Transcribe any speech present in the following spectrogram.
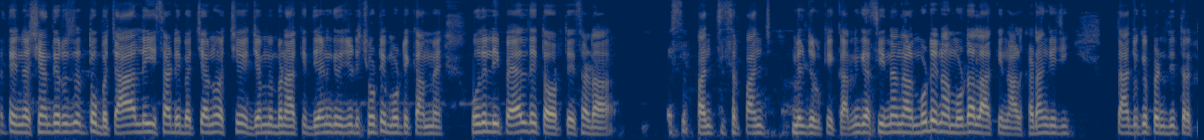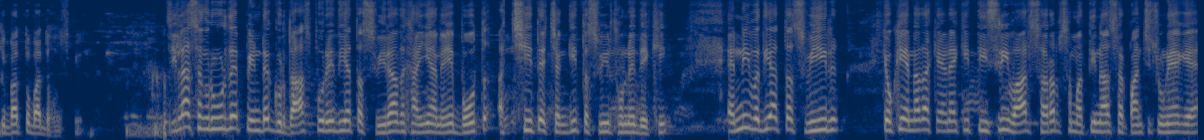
ਅਤੇ ਨਸ਼ਿਆਂ ਦੇ ਰੁਝ- ਤੋਂ ਬਚਾਅ ਲਈ ਸਾਡੇ ਬੱਚਿਆਂ ਨੂੰ ਅੱਛੇ ਜਿਮ ਬਣਾ ਕੇ ਦੇਣਗੇ, ਜਿਹੜੇ ਛੋਟੇ-ਮੋਟੇ ਕੰਮ ਹੈ, ਉਹਦੇ ਲਈ ਪਹਿਲ ਦੇ ਤੌਰ ਤੇ ਸਾਡਾ ਸਰਪੰਚ ਸਰਪੰਚ ਮਿਲ ਜੁਲ ਕੇ ਕਰਨਗੇ, ਅਸੀਂ ਇਹਨਾਂ ਨਾਲ ਮੋਢੇ ਨਾਲ ਮੋਢਾ ਲਾ ਕੇ ਨਾਲ ਖੜਾਂਗੇ ਜੀ, ਤਾਂ ਜੋ ਕਿ ਪਿੰਡ ਦੀ ਤਰੱਕੀ ਵੱਧ ਤੋਂ ਵੱਧ ਹੋ ਸਕੇ। ਜ਼ਿਲ੍ਹਾ ਸੰਗਰੂਰ ਦੇ ਪਿੰਡ ਗੁਰਦਾਸਪੁਰੇ ਦੀਆਂ ਤਸਵੀਰਾਂ ਦਿਖਾਈਆਂ ਨੇ, ਬਹੁਤ ਅੱਛੀ ਤੇ ਚੰਗੀ ਤਸਵੀਰ ਤੁਹਾਨੂੰ ਦੇਖੀ। ਇੰਨੀ ਵਧੀਆ ਤਸਵੀਰ, ਕਿਉਂਕਿ ਇਹਨਾਂ ਦਾ ਕਹਿਣਾ ਹੈ ਕਿ ਤੀਸਰੀ ਵਾਰ ਸਰਬਸੰਮਤੀ ਨਾਲ ਸਰਪੰਚ ਚੁਣਿਆ ਗਿਆ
